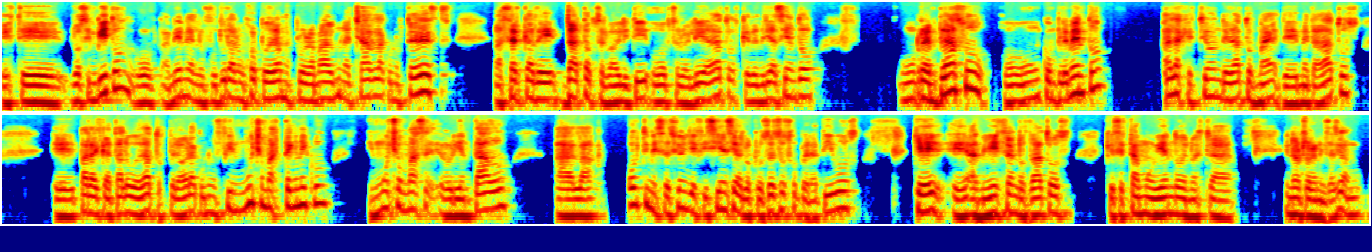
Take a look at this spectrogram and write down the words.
este, los invito, o también en el futuro a lo mejor podríamos programar alguna charla con ustedes acerca de Data Observability o observabilidad de datos, que vendría siendo un reemplazo o un complemento a la gestión de datos de metadatos eh, para el catálogo de datos, pero ahora con un fin mucho más técnico y mucho más eh, orientado a la optimización y eficiencia de los procesos operativos que eh, administran los datos que se están moviendo en nuestra, en nuestra organización.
